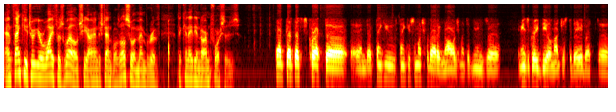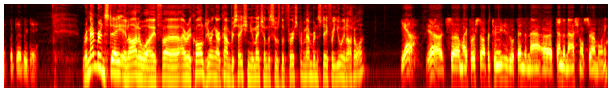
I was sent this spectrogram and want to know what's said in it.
And thank you to your wife as well. She, I understand, was also a member of the Canadian Armed Forces. That, that that's correct, uh, and uh, thank you, thank you so much for that acknowledgement. It means uh, it means a great deal, not just today, but uh, but every day. Remembrance Day in Ottawa. If uh, I recall during our conversation, you mentioned this was the first Remembrance Day for you in Ottawa. Yeah, yeah, it's uh, my first opportunity to attend a na- uh, attend a national ceremony.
